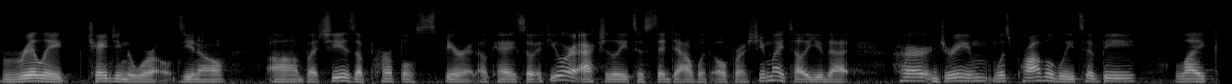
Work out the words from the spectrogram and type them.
really changing the world, you know. Um, but she is a purple spirit, okay? So if you were actually to sit down with Oprah, she might tell you that her dream was probably to be like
